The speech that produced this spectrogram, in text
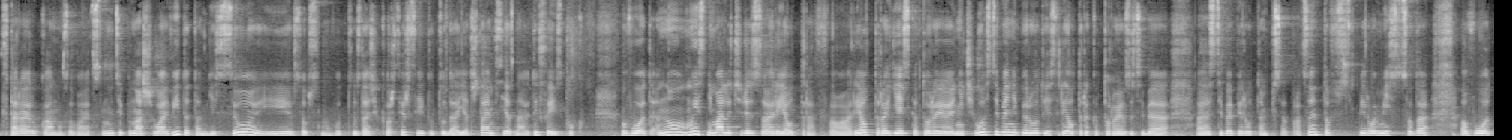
вторая рука называется. Ну, типа нашего Авито, там есть все, и, собственно, вот сдача квартир все идут туда. Я читаю, все знают, и Facebook. Вот. Но мы снимали через риэлторов. Риэлторы есть, которые ничего с тебя не берут, есть риэлторы, которые за тебя, э, с тебя берут там 50% с первого месяца, да. Вот.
